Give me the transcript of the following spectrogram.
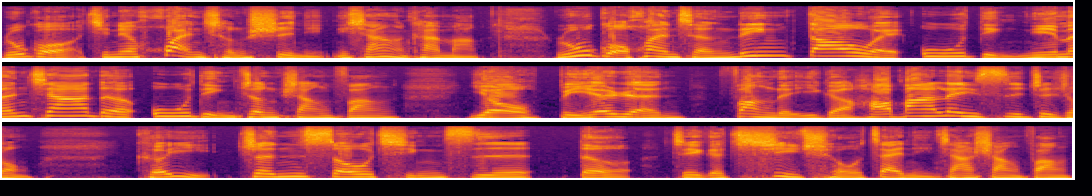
如果今天换成是你，你想想看嘛，如果换成拎刀为屋顶，你们家的屋顶正上方有别人放了一个，好吧，类似这种可以征收情资的这个气球在你家上方，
